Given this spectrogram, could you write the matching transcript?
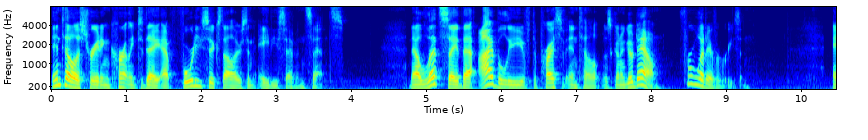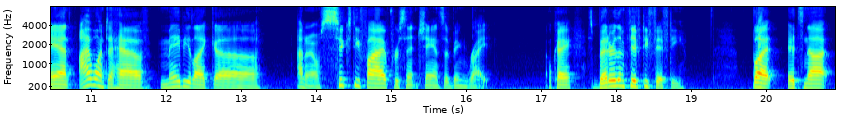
Intel is trading currently today at $46.87. Now, let's say that I believe the price of Intel is going to go down for whatever reason. And I want to have maybe like a, I don't know, 65% chance of being right. Okay? It's better than 50 50, but it's not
